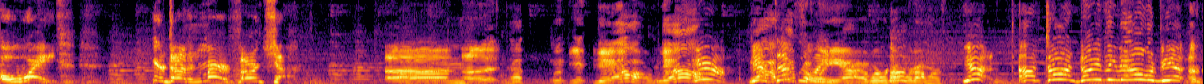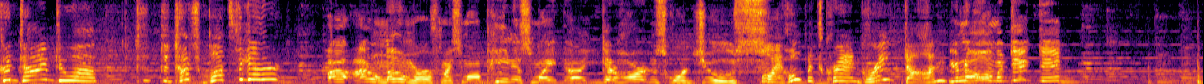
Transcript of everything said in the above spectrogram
oh wait, you're Don and Murph, aren't you? um, uh, Uh, well, yeah, yeah. Yeah, yeah, definitely. Yeah, we're, we're, Uh, we're done with. Yeah, uh, Don, don't you think now would be a, a good time to, uh, to, to touch butts together? Uh, I don't know, Murph. My small penis might uh, get hard and squirt juice. Well, I hope it's cran grape, Don. You know I'm addicted. So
